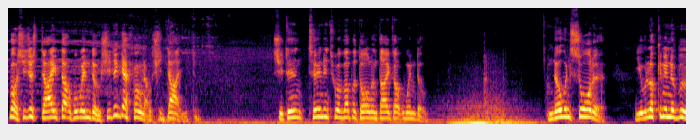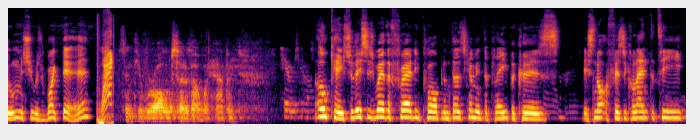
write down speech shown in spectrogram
Well, she just dived out of a window. She didn't get thrown out, she dived. She didn't turn into a rubber doll and dived out the window. No one saw her. You were looking in the room and she was right there. What? Cynthia, we're all upset about what happened. Okay, so this is where the Freddy problem does come into play because it's not a physical entity.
